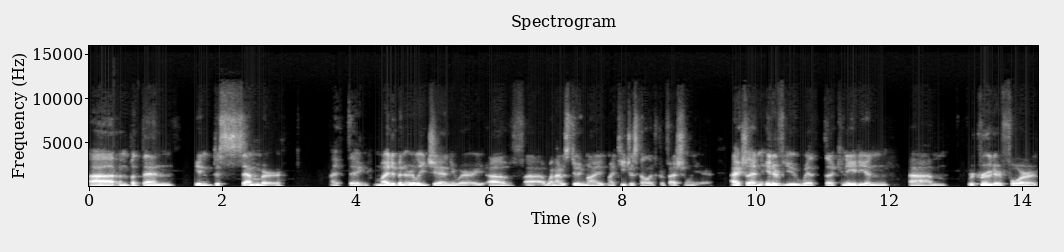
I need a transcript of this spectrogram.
um, but then in december I think might have been early January of uh, when I was doing my my teachers college professional year. I actually had an interview with the Canadian um, recruiter for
